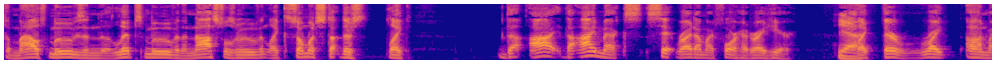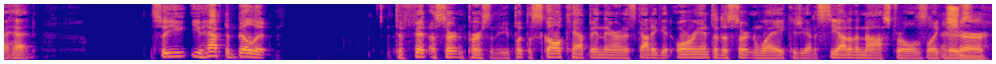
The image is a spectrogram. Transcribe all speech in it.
the mouth moves, and the lips move, and the nostrils move, and like so much stuff. There's like the eye, the IMAX sit right on my forehead, right here Yeah, like they're right on my head. So you you have to build it to fit a certain person. You put the skull cap in there, and it's got to get oriented a certain way because you got to see out of the nostrils. Like there's, sure,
